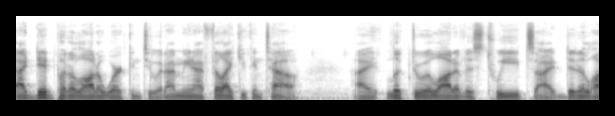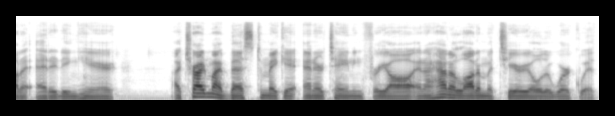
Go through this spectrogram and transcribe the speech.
I did put a lot of work into it. I mean, I feel like you can tell. I looked through a lot of his tweets. I did a lot of editing here. I tried my best to make it entertaining for y'all, and I had a lot of material to work with.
